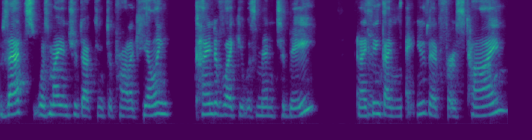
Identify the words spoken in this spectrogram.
that was my introduction to pranic healing, kind of like it was meant to be. And I think I met you that first time.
